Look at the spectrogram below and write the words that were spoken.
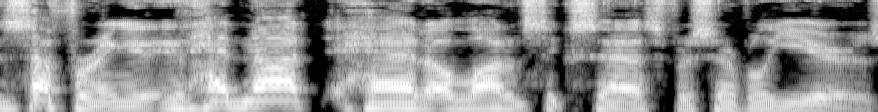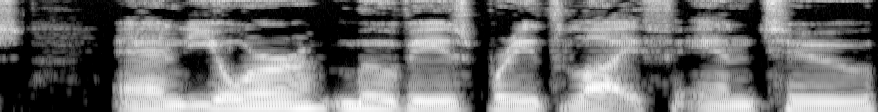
suffering. It, had not had a lot of success for several years. And your movies breathed life into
